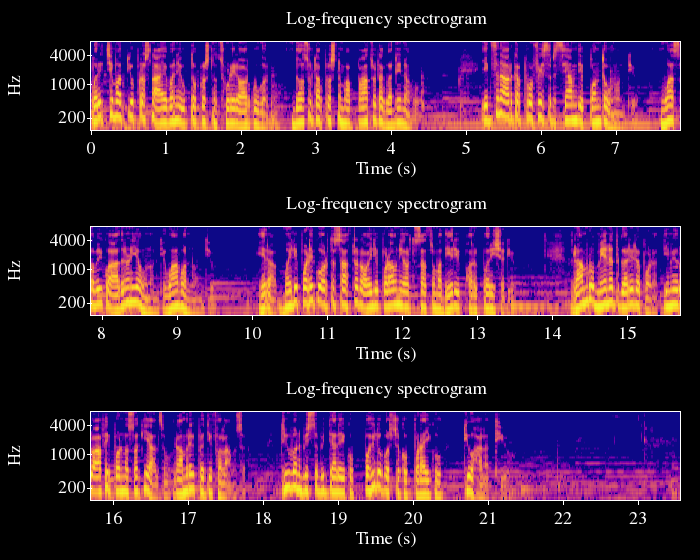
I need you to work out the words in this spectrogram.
परीक्षामा त्यो प्रश्न आयो भने उक्त प्रश्न छोडेर अर्को गर्नु। दसवटा प्रश्नमा पाँचवटा गर्ने न हो। एकजना अर्का प्रोफेसर श्यामदेव पन्त हुनुहुन्थ्यो। उहाँ सबैको आदरणीय हुनुहुन्थ्यो। उहाँ भन्नुहुन्थ्यो हेर मैले पढेको अर्थशास्त्र र अहिले पढाउने अर्थशास्त्रमा धेरै फरक परिसक्यो। राम्रो मेहनत गरेर पढ। तिमीहरू आफै पढ्न सकिहाल्छौ। राम्रै प्रतिफल आउँछ। त्रिभुवन विश्वविद्यालयको पहिलो वर्षको पढाइको त्यो हालत थियो।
